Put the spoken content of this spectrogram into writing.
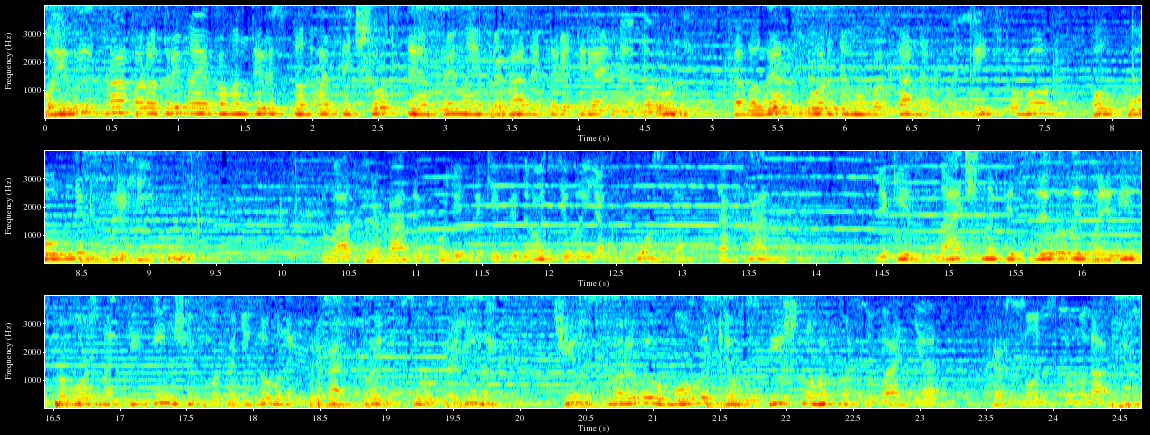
Бойовий прапор отримає командир 126-ї окремої бригади територіальної оборони, кавалер ордену Богдана Хмельницького, полковник Сергій Гус. В склад бригади входять такі підрозділи, як Оскар та Хантер, які значно підсилили бойові спроможності інших механізованих бригад Збройних сил України, чим створили умови для успішного просування в Херсонському напрямку.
